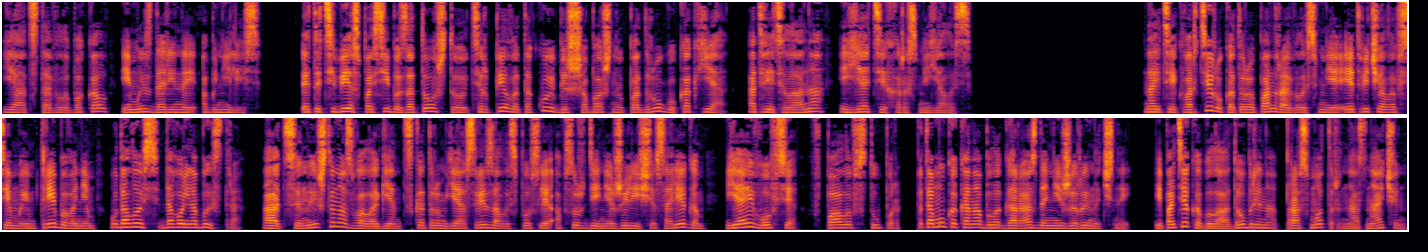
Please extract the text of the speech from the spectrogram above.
Я отставила бокал, и мы с Дариной обнялись. «Это тебе спасибо за то, что терпела такую бесшабашную подругу, как я», — ответила она, и я тихо рассмеялась. Найти квартиру, которая понравилась мне и отвечала всем моим требованиям, удалось довольно быстро. А цены, что назвал агент, с которым я связалась после обсуждения жилища с Олегом, я и вовсе впала в ступор, потому как она была гораздо ниже рыночной. Ипотека была одобрена, просмотр назначен.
